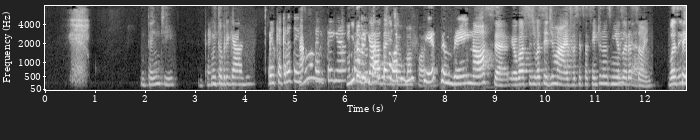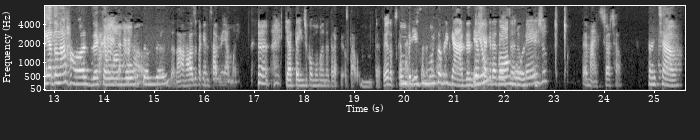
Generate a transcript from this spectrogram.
Entendi. Entendi. Muito obrigada. Eu que agradeço. Ah, tenha muito obrigada aí de alguma forma. Você também. Nossa, eu gosto de você demais. Você está sempre nas minhas obrigada. orações. Você Obrigada. e a Dona Rosa, que é um amor também. Dona Rosa, para quem não sabe, minha mãe. que atende como manoterapeuta. Um, terapeuta, um beijo, né? muito obrigada. Eu viu? que agradeço. Um beijo. Até mais. Tchau, tchau. Tchau, tchau.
